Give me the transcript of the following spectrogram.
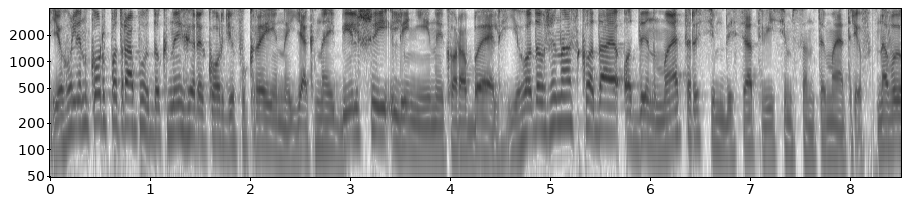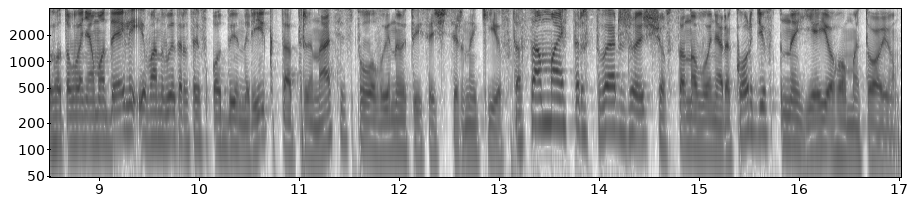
Його лінкор потрапив до книги рекордів України як найбільший лінійний корабель. Його довжина складає 1 метр 78 сантиметрів. На виготовлення моделі Іван витратив один рік та 13,5 тисяч сірників. Та сам майстер стверджує, що встановлення рекордів не є його метою.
